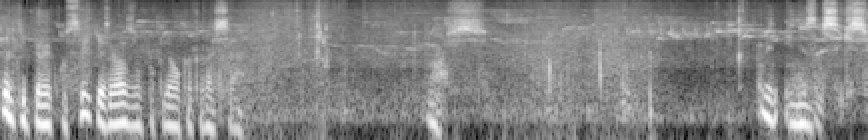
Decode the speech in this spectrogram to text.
Тільки перекусить і зразу покльовка карася. Ось. Він і не засікся.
